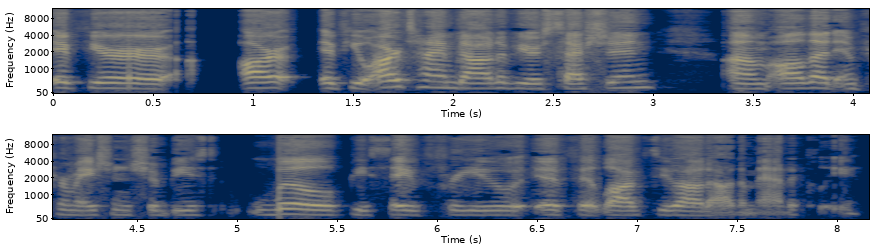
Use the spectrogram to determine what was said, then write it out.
if you're are if you are timed out of your session, um, all that information should be will be saved for you if it logs you out automatically.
